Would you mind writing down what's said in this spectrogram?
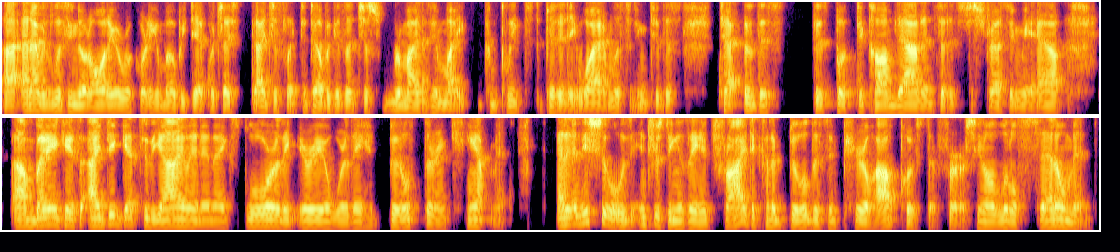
Uh, and I was listening to an audio recording of Moby Dick, which I, I just like to tell because it just reminds me of my complete stupidity why I'm listening to this te- this this book to calm down and said it's just stressing me out. Um, but in any case, I did get to the island and I explored the area where they had built their encampment. And initially, what was interesting is they had tried to kind of build this imperial outpost at first, you know, a little settlement,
